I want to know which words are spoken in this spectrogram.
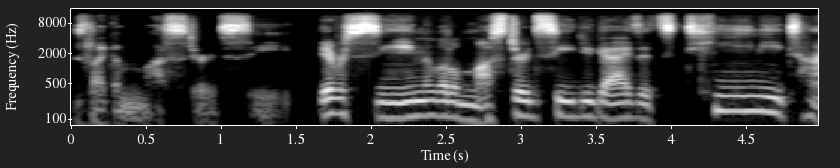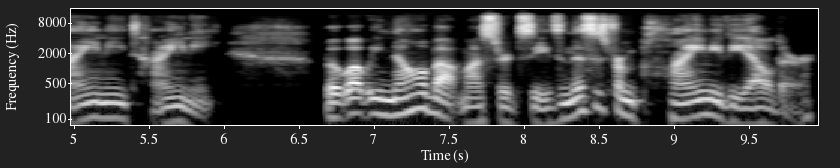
is like a mustard seed. Have you ever seen a little mustard seed, you guys? It's teeny, tiny, tiny. But what we know about mustard seeds, and this is from Pliny the Elder,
